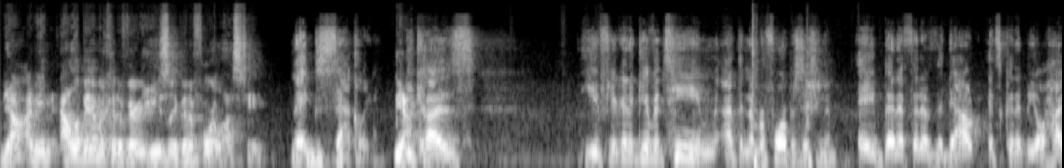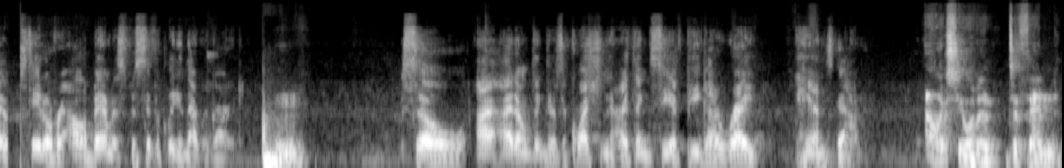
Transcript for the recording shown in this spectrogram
Yeah, I mean Alabama could have very easily been a four loss team. Exactly. Yeah. Because if you're going to give a team at the number four position a, benefit of the doubt, it's going to be Ohio State over Alabama, specifically in that regard. Mhm. So I, I don't think there's a question there. I think CFP got it right, hands down. Alex, do you want to defend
